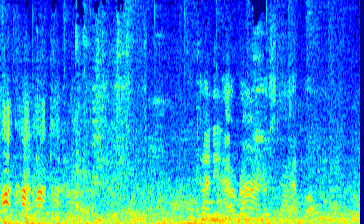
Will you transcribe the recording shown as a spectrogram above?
Hot, hot, hot, hot, hot. Turn around, looks like a.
